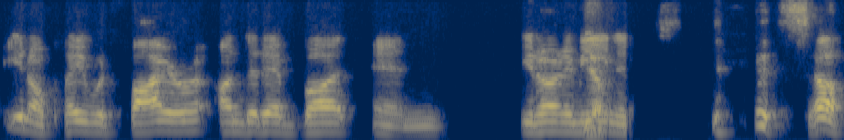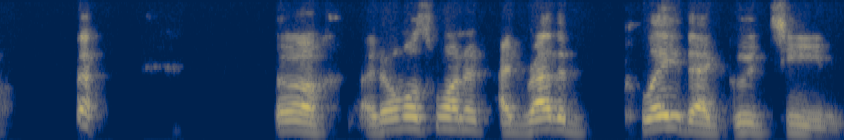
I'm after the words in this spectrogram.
you know play with fire under their butt and you know what I mean? Yep. so, oh, I'd almost want to. I'd rather play that good team.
